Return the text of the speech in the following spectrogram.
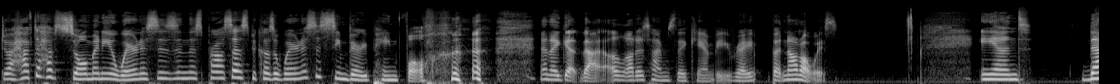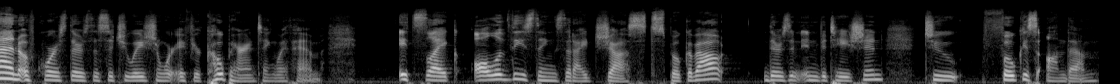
do I have to have so many awarenesses in this process? Because awarenesses seem very painful. and I get that. A lot of times they can be, right? But not always. And then, of course, there's the situation where if you're co parenting with him, it's like all of these things that I just spoke about, there's an invitation to focus on them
